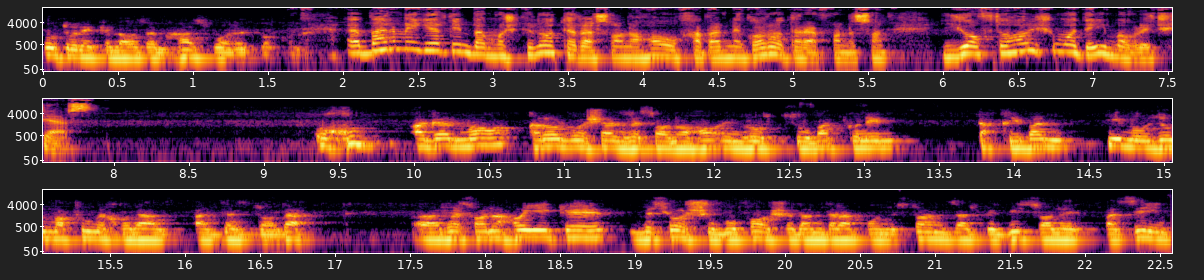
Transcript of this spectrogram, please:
اونطوری که لازم هست وارد بکنه برمیگردیم به مشکلات رسانه ها و خبرنگارا در افغانستان یافته های شما در این مورد چی است؟ خب اگر ما قرار باشه از رسانه ها امروز صحبت کنیم تقریبا این موضوع مفهوم خود از دست داده. رسانه هایی که بسیار شگوفا شدن در افغانستان ظرف 20 سال پسین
